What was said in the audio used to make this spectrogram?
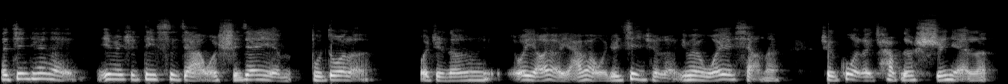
那今天呢，因为是第四家，我时间也不多了，我只能我咬咬牙吧，我就进去了，因为我也想呢，这过了差不多十年了，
